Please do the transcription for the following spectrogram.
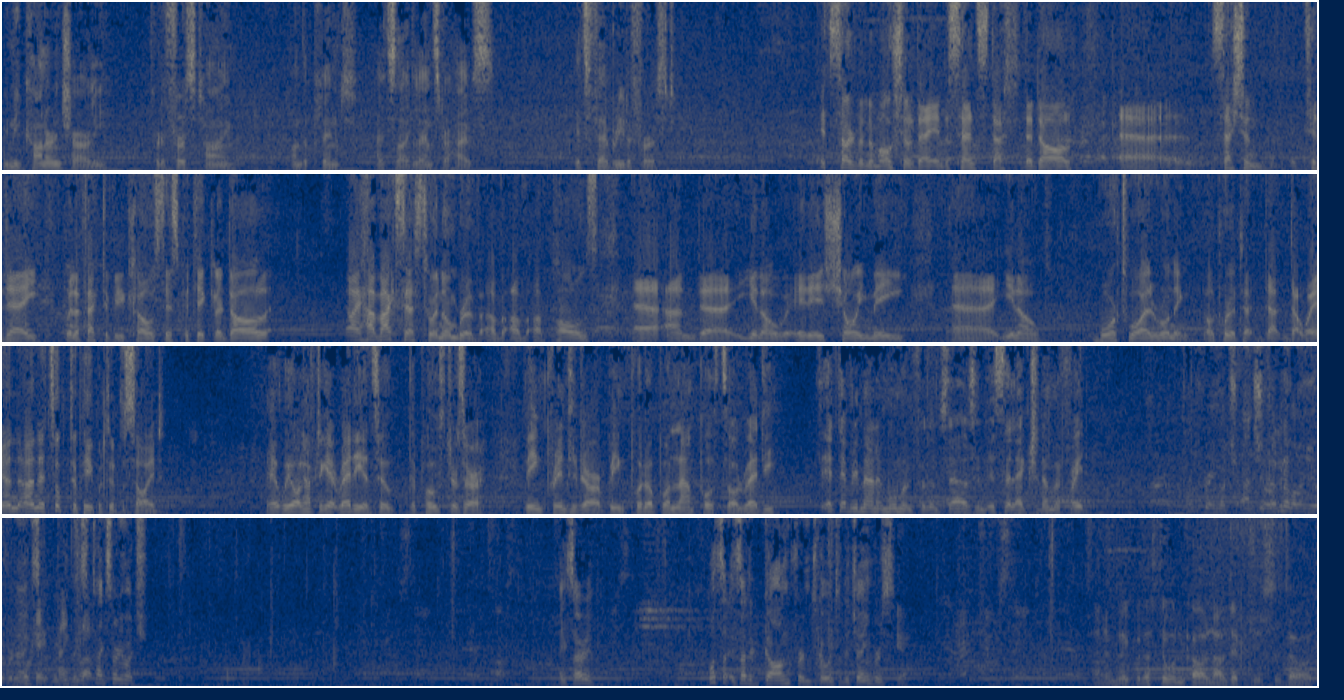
We meet Conor and Charlie for the first time on the plinth outside Leinster House. It's February the 1st. It's sort of an emotional day in the sense that the Dáil uh, session today will effectively close this particular Dáil. I have access to a number of, of, of, of polls, uh, and uh, you know it is showing me, uh, you know, worthwhile running. I'll put it that, that, that way, and, and it's up to people to decide. Uh, we all have to get ready, and so the posters are being printed or being put up on lampposts already. It's every man and woman for themselves in this election, I'm afraid. Thank you very much. And sure, I'll be following you over the next Okay, couple thanks a lot. Thanks very much. Hey, sorry. What's that? Is that a gun for him to go into the chambers? Yeah. And I'm like, but that's the one call now deputies is down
